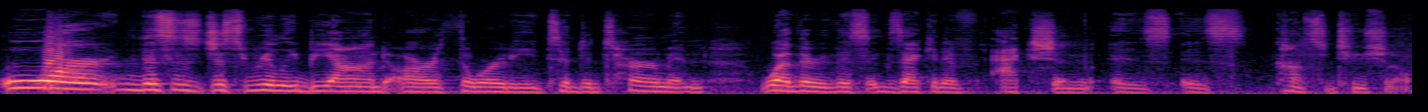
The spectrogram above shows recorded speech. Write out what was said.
or this is just really beyond our authority to determine whether this executive action is, is constitutional.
